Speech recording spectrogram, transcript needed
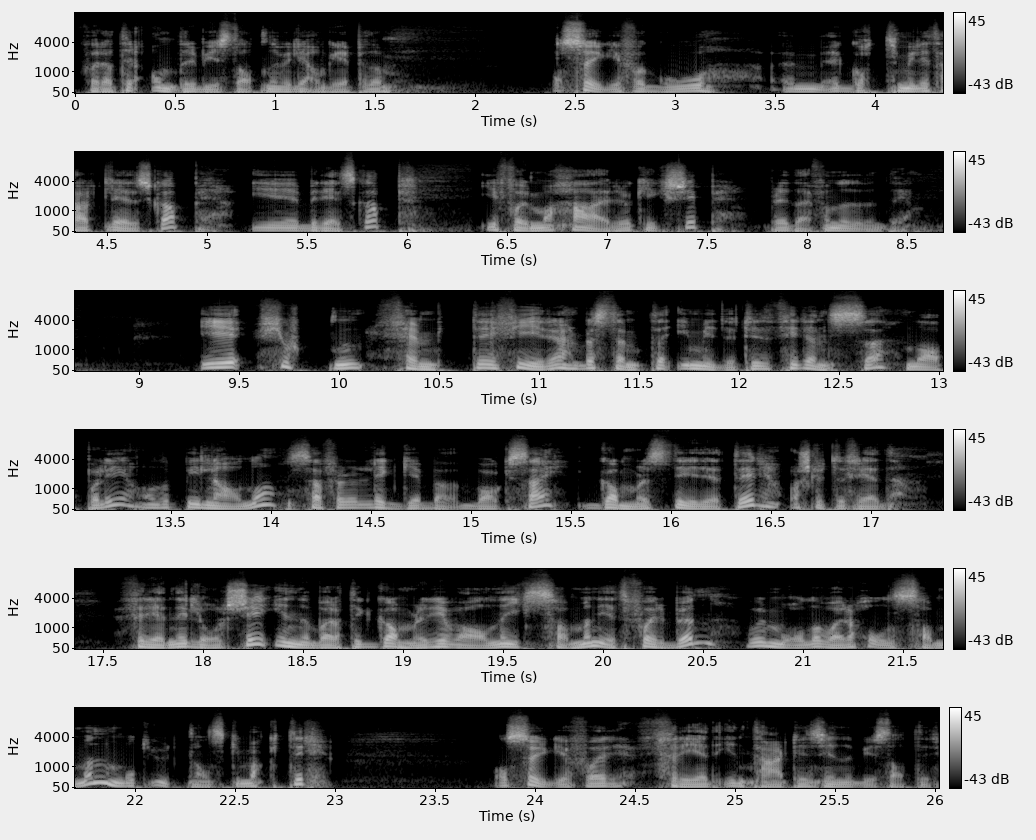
for at de andre bystatene ville angrepe dem. Å sørge for god, godt militært lederskap i beredskap i form av hærer og krigsskip ble derfor nødvendig. I 1454 bestemte imidlertid Firenze, Napoli og Milano seg for å legge bak seg gamle stridigheter og slutte fred. Freden i Lodzi innebar at de gamle rivalene gikk sammen i et forbund, hvor målet var å holde sammen mot utenlandske makter og sørge for fred internt i sine bystater.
